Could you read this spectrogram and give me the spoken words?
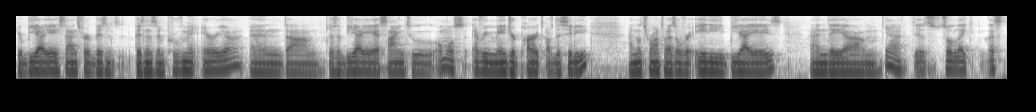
Your BIA stands for business business improvement area and um, there's a BIA assigned to almost every major part of the city. I know Toronto has over 80 BIAs and they um yeah so like let's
